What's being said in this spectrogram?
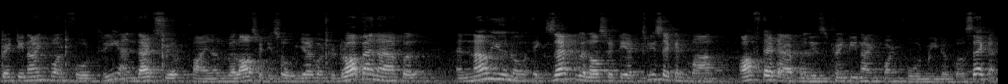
29.43 and that's your final velocity. So you are going to drop an apple and now you know exact velocity at 3 second mark of that apple is 29.4 meter per second.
